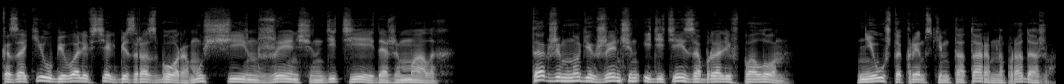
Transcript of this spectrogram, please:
Казаки убивали всех без разбора, мужчин, женщин, детей, даже малых. Также многих женщин и детей забрали в полон. Неужто крымским татарам на продажу?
